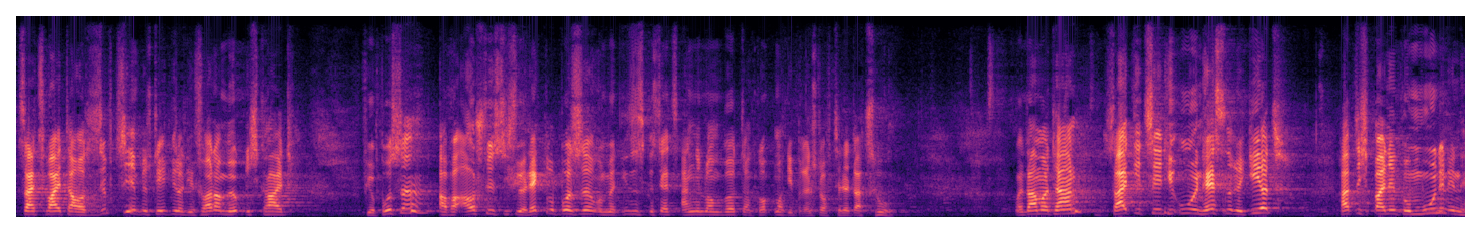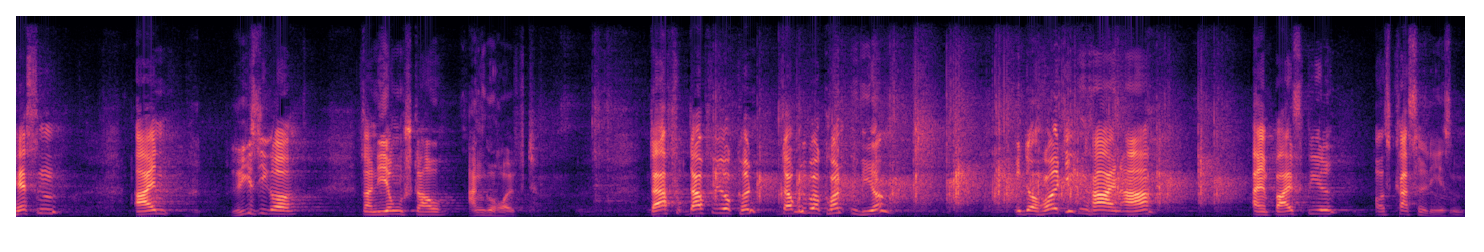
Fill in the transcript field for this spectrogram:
Seit 2017 besteht wieder die Fördermöglichkeit für Busse, aber ausschließlich für Elektrobusse. Und wenn dieses Gesetz angenommen wird, dann kommt noch die Brennstoffzelle dazu. Meine Damen und Herren, seit die CDU in Hessen regiert, hat sich bei den Kommunen in Hessen ein riesiger Sanierungsstau angehäuft. Darüber konnten wir in der heutigen HNA ein Beispiel aus Kassel lesen.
